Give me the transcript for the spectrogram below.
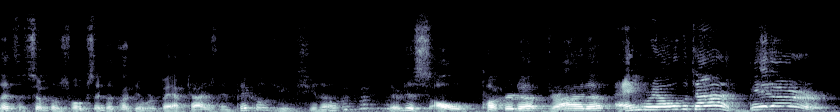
that's, some of those folks, they look like they were baptized in pickle juice, you know? They're just all puckered up, dried up, angry all the time, bitter.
